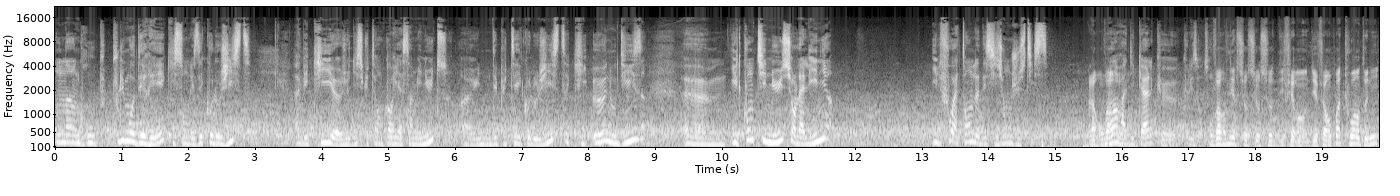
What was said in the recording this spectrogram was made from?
on a un groupe plus modéré qui sont les écologistes, avec qui euh, je discutais encore il y a cinq minutes, une députée écologiste, qui eux nous disent ils continuent sur la ligne il faut attendre la décision de justice. Alors on va, moins radical que, les autres. On va revenir sur, différents, différents points. Toi, Anthony,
